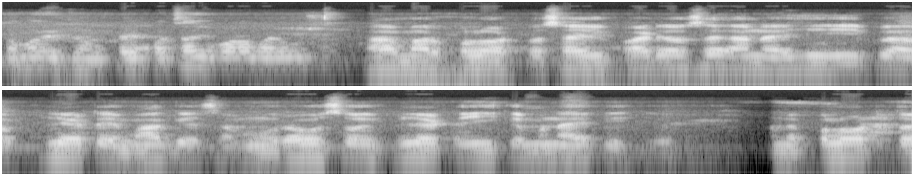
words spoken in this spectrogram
તમારી જમ પચાવી પાડવામાં આવ્યું છે? હા મારો પ્લોટ પસાવી પાડ્યો છે અને હજી ફ્લેટ માગે છે. હું રહું છું એ ફ્લેટ એ કે મને આપી દો અને પ્લોટ તો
